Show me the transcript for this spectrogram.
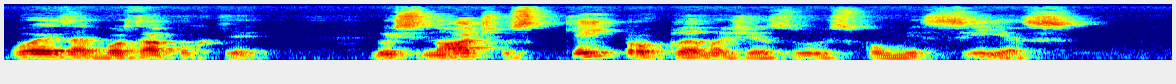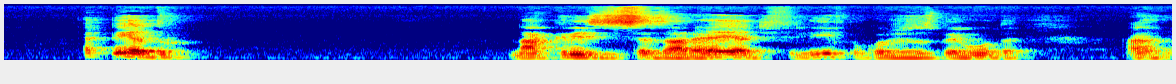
Vou mostrar por quê. Nos sinóticos, quem proclama Jesus como Messias é Pedro. Na crise de Cesareia, de Filipe, quando Jesus pergunta, ah,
